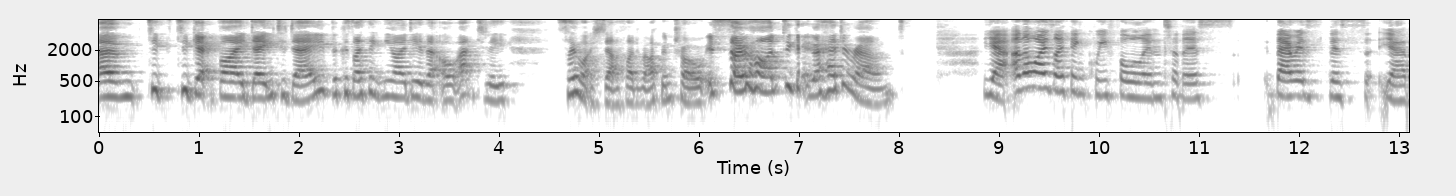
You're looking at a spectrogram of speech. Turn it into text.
um, to to get by day to day. Because I think the idea that oh, actually, so much is outside of our control is so hard to get your head around. Yeah. Otherwise, I think we fall into this. There is this, yeah,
